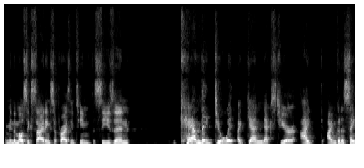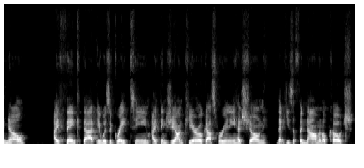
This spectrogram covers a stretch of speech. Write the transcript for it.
I mean, the most exciting, surprising team of the season. Can they do it again next year? I I'm going to say no. I think that it was a great team. I think Gian Piero Gasperini has shown that he's a phenomenal coach.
